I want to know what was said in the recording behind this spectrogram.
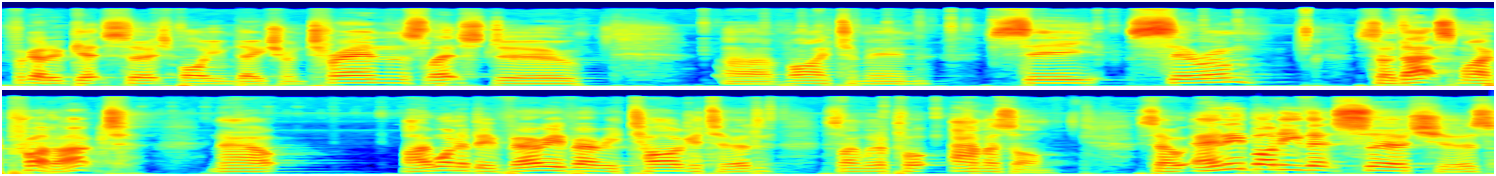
If I go to get search volume data and trends, let's do uh, vitamin C serum. So that's my product. Now, I want to be very, very targeted, so I'm going to put Amazon. So anybody that searches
